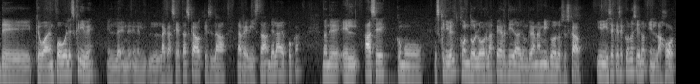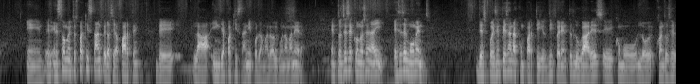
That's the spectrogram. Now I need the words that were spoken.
que Baden Powell escribe en la, Gaceta Scout, que es la, revista de la época, donde él hace como, escribe con dolor la pérdida de un gran amigo de los Scouts y dice que se conocieron en Lahore. En, en este momento es Pakistán, pero hacía parte de la India pakistaní, por llamarlo de alguna manera. Entonces se conocen ahí, ese es el momento. Después empiezan a compartir diferentes lugares, eh, como cuando se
